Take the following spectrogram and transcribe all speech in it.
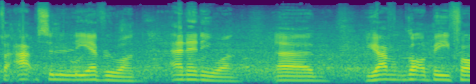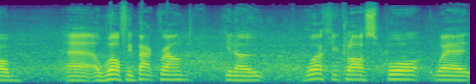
for absolutely everyone and anyone. Um, you haven't got to be from uh, a wealthy background, you know, working class sport where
